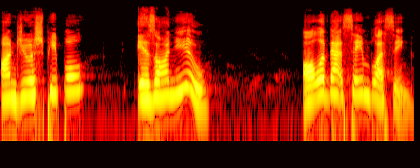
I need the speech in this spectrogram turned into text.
on Jewish people is on you. All of that same blessing.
